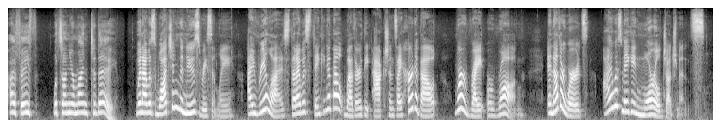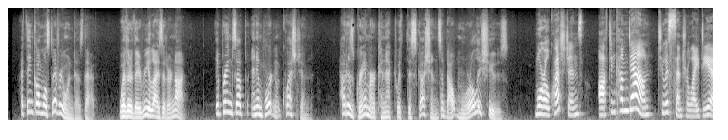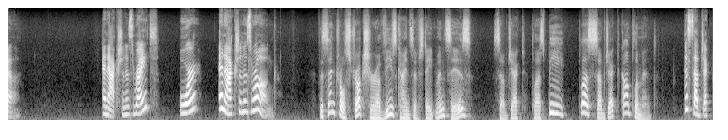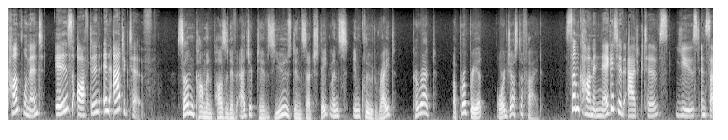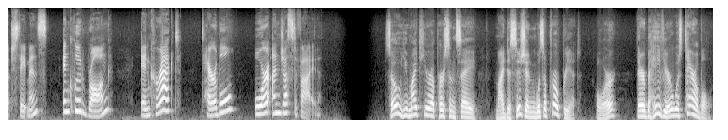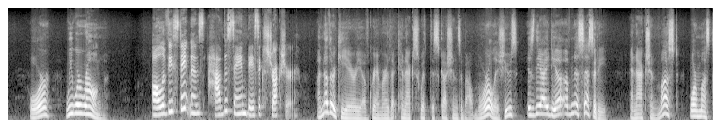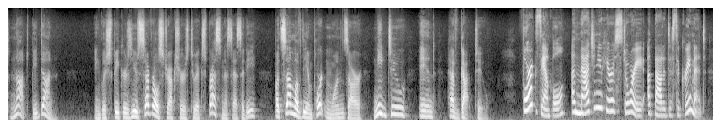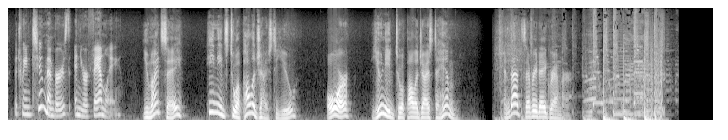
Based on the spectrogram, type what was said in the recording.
Hi, Faith. What's on your mind today? When I was watching the news recently, I realized that I was thinking about whether the actions I heard about were right or wrong. In other words, I was making moral judgments. I think almost everyone does that, whether they realize it or not. It brings up an important question. How does grammar connect with discussions about moral issues? Moral questions often come down to a central idea. An action is right or an action is wrong. The central structure of these kinds of statements is subject plus be plus subject complement. The subject complement is often an adjective. Some common positive adjectives used in such statements include right, correct, appropriate, or justified. Some common negative adjectives used in such statements include wrong, incorrect, terrible, or unjustified. So you might hear a person say, My decision was appropriate, or Their behavior was terrible, or We were wrong. All of these statements have the same basic structure. Another key area of grammar that connects with discussions about moral issues is the idea of necessity. An action must or must not be done. English speakers use several structures to express necessity, but some of the important ones are need to and have got to. For example, imagine you hear a story about a disagreement between two members in your family. You might say, He needs to apologize to you, or You need to apologize to him. And that's everyday grammar.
